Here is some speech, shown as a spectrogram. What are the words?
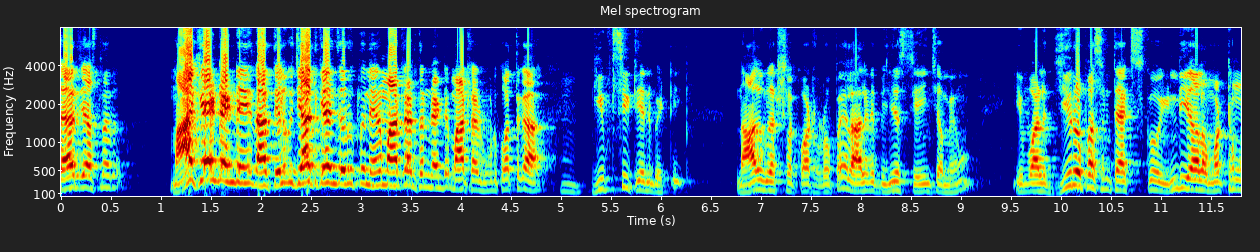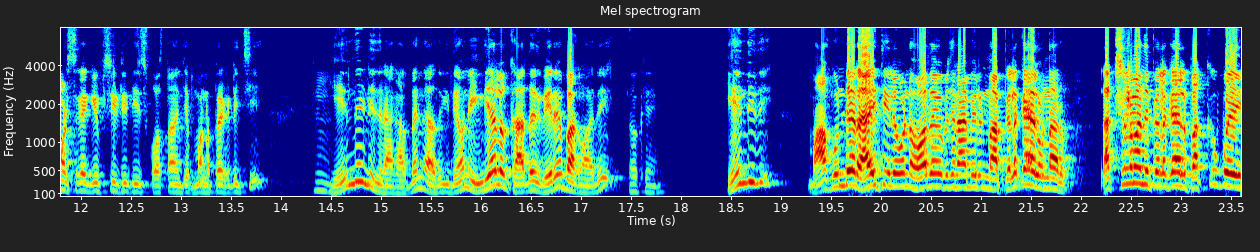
తయారు చేస్తున్నారు. మాకేంటండి నా తెలుగు జాతికి ఏం జరుగుతుంది నేను మాట్లాడుతుండే అంటే మాట్లాడు ఇప్పుడు కొత్తగా గిఫ్ట్ సిటీ అని పెట్టి నాలుగు లక్షల కోట్ల రూపాయలు ఆల్రెడీ బిజినెస్ చేయించాం మేము. ఇవాళ జీరో పర్సెంట్ ట్యాక్స్కు ఇండియాలో మొట్టమొదటిగా గిఫ్ట్ సిటీ తీసుకొస్తామని చెప్పి మొన్న ప్రకటించి ఏందండి ఇది? నాకు అర్థం కాదు. ఇదేమన్నా ఇండియాలో కాదు అది వేరే భాగం అది. ఓకే. ఏంది ఇది? మాకుండే రాయితీలు ఉండే హోదా విభజన హామీలు మా పిల్లకాయలు ఉన్నారు. లక్షల మంది పిల్లకాయలు పక్కకు పోయి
